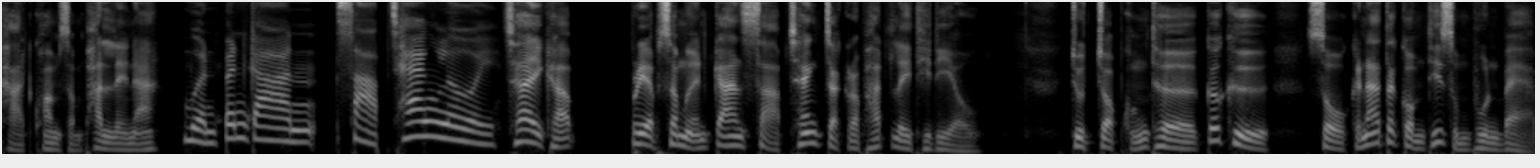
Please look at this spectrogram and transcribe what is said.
ขาดความสัมพันธ์เลยนะ เหมือนเป็นการสาบแช่งเลย ใช่ครับ เปรียบเสมือนการสาบแช่งจักรพรรดิเลยทีเดียว จุดจบของเธอก็คือ โศกนาฏกรรมที่สมบูรณ์แบบ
